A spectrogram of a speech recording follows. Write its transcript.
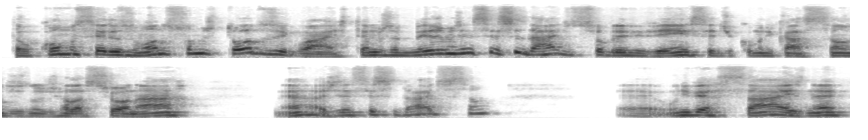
Então, como seres humanos, somos todos iguais, temos as mesmas necessidades de sobrevivência, de comunicação, de nos relacionar. Né? As necessidades são é, universais, né?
